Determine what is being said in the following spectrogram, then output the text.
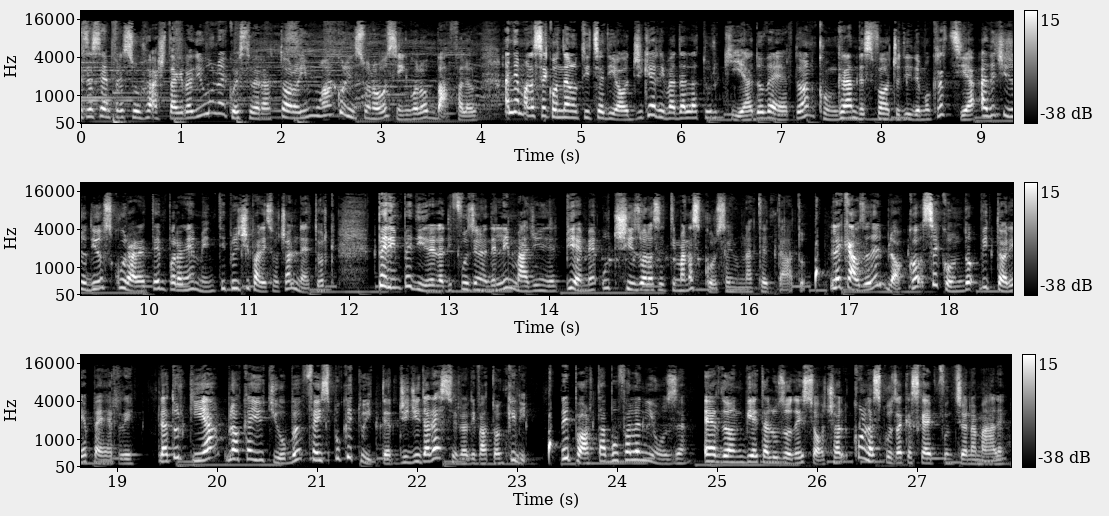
Siete sempre su hashtag Radio 1 e questo era Toro Imua con il suo nuovo singolo Buffalo. Andiamo alla seconda notizia di oggi che arriva dalla Turchia dove Erdogan, con grande sfoggio di democrazia, ha deciso di oscurare temporaneamente i principali social network per impedire la diffusione delle immagini del PM ucciso la settimana scorsa in un attentato. Le cause del blocco secondo Vittoria Perri. La Turchia blocca YouTube, Facebook e Twitter. Gigi D'Alessio era arrivato anche lì. Riporta Bufala News. Erdogan vieta l'uso dei social con la scusa che Skype funziona male.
